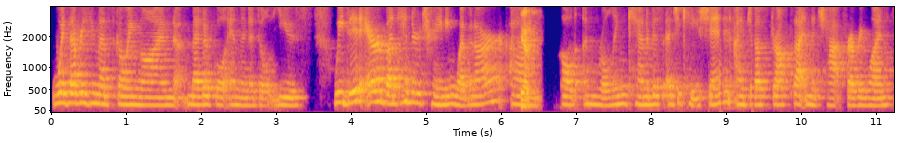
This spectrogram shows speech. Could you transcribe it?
with everything that's going on, medical and then adult use. We did air a bud tender training webinar um, yep. called Unrolling Cannabis Education. I just dropped that in the chat for everyone.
